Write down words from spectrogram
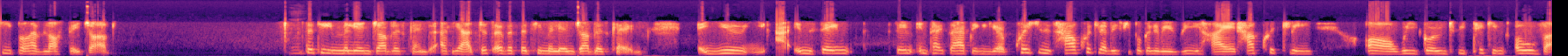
people have lost their jobs. 30 million jobless claims. Uh, yeah, just over 30 million jobless claims. You, uh, in the same same impacts are happening in Europe. Question is, how quickly are these people going to be rehired? How quickly are we going to be taking over?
